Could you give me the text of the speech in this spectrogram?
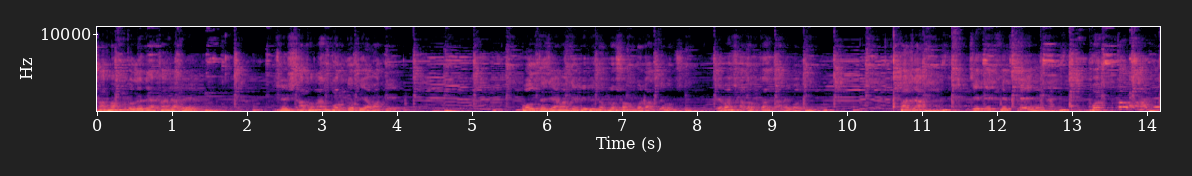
সাধন করলে দেখা যাবে, সেই সাধনার পদ্ধতি আমাকে বলতে যে আমাকে বিভিন্ন প্রসঙ্গ টানতে হচ্ছে এবার সাধক তার গানে বলেন। রাজা যে দেখেছে বর্তমানে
